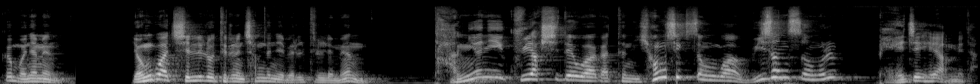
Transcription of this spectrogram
그건 뭐냐면 영과 진리로 드리는 참된 예배를 드리려면 당연히 구약 시대와 같은 형식성과 위선성을 배제해야 합니다.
